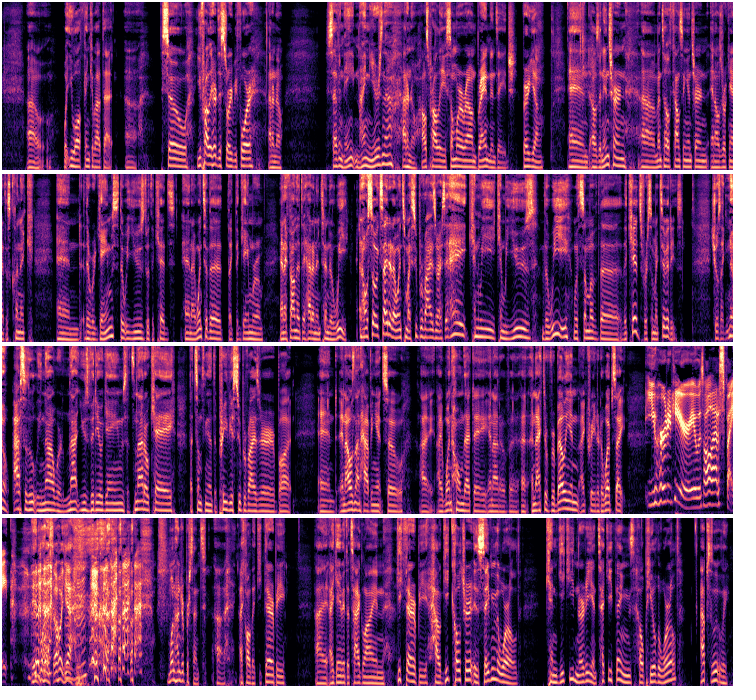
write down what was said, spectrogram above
uh, what you all think about that. Uh, so you've probably heard this story before. I don't know, seven, eight, nine years now. I don't know. I was probably somewhere around Brandon's age, very young, and I was an intern, uh, mental health counseling intern, and I was working at this clinic. And there were games that we used with the kids, and I went to the like the game room, and I found that they had a Nintendo Wii, and I was so excited. I went to my supervisor. I said, "Hey, can we can we use the Wii with some of the the kids for some activities?" She was like, no, absolutely not. We're not use video games. That's not okay. That's something that the previous supervisor bought. And, and I was not having it. So I, I went home that day and out of a, an act of rebellion, I created a website. You heard it here. It was all out of spite. It was, oh yeah. 100%. Uh, I called it Geek Therapy. I, I gave it the tagline, Geek Therapy, how geek culture is saving the world. Can geeky, nerdy, and techie things help heal the world? Absolutely.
